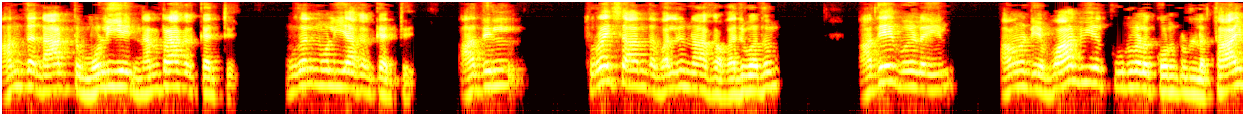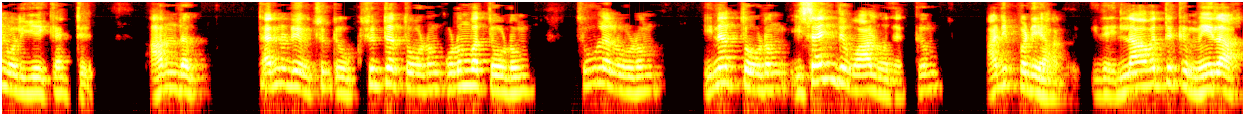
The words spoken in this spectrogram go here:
அந்த நாட்டு மொழியை நன்றாக கற்று, முதல் மொழியாக கற்று, அதில் துறை சார்ந்த வல்லுனாக வருவதும், அதே வேளையில் அவனுடைய வாழ்வியல் கூறுகளைக் கொண்டுள்ள தாய்மொழியை கற்று, அந்த தன்னுடைய சுற்று சுற்றத்தோடும், குடும்பத்தோடும், சூழலோடும், இனத்தோடும் இசைந்து வாழ்வதற்கும் அடிப்படையானது. இது எல்லாவற்றுக்கும் மேலாக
